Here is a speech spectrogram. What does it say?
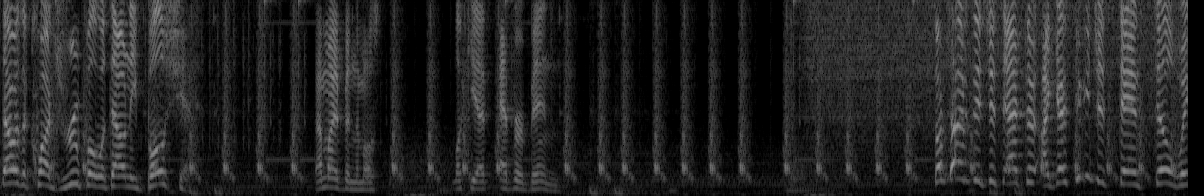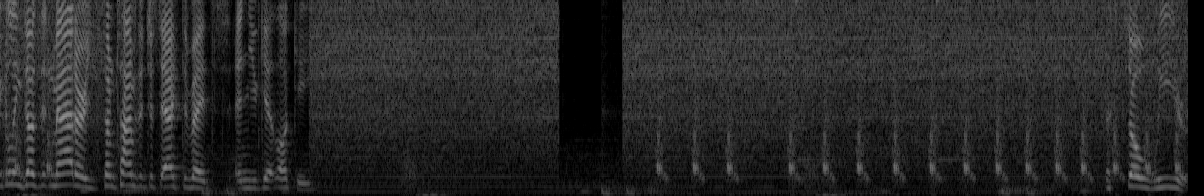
that was a quadruple without any bullshit. That might have been the most lucky I've ever been. Sometimes it just active. I guess you can just stand still. Wiggling doesn't matter. Sometimes it just activates and you get lucky. That's so weird.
